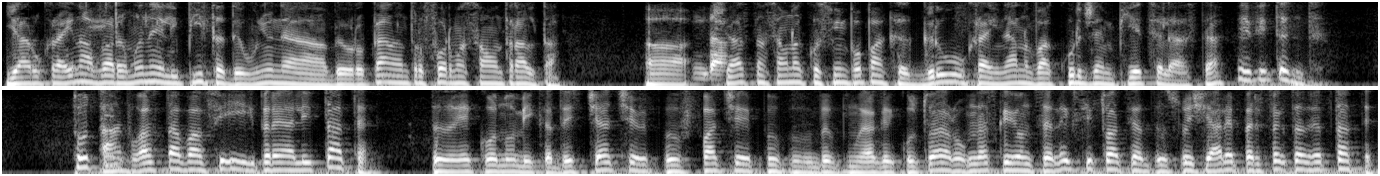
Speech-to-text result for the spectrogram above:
iar Ucraina va rămâne lipită de Uniunea Europeană într-o formă sau într-alta. Uh, Da. Și asta înseamnă, Cosmin Popa, că grâu ucrainean va curge în piețele astea. Evident. Tot Da. timpul. Asta va fi realitatea uh, economică. Deci ceea ce uh, face uh, uh, agricultura românească, eu înțeleg situația dânsului și are perfectă dreptate.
